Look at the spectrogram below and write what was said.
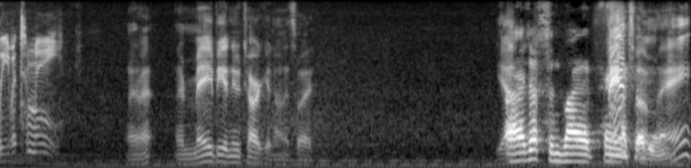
Leave it to me. Wait a minute. There may be a new target on its way. Yeah. I just invited pretty Phantom, everyone. eh?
